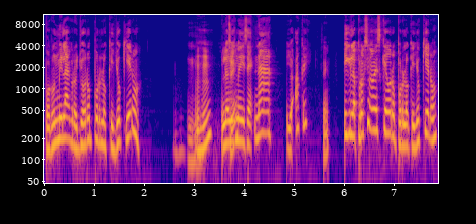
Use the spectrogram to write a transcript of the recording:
por un milagro, yo oro por lo que yo quiero. Y luego Sí. Dios me dice, nah. Y yo, "Ah, ok. Y la próxima vez que oro por lo que yo quiero,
